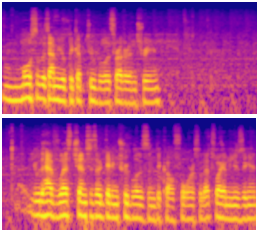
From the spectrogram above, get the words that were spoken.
most of the time. You'll pick up two bullets rather than three you would have less chances of getting true bullets in the Car 4, so that's why I'm using it.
